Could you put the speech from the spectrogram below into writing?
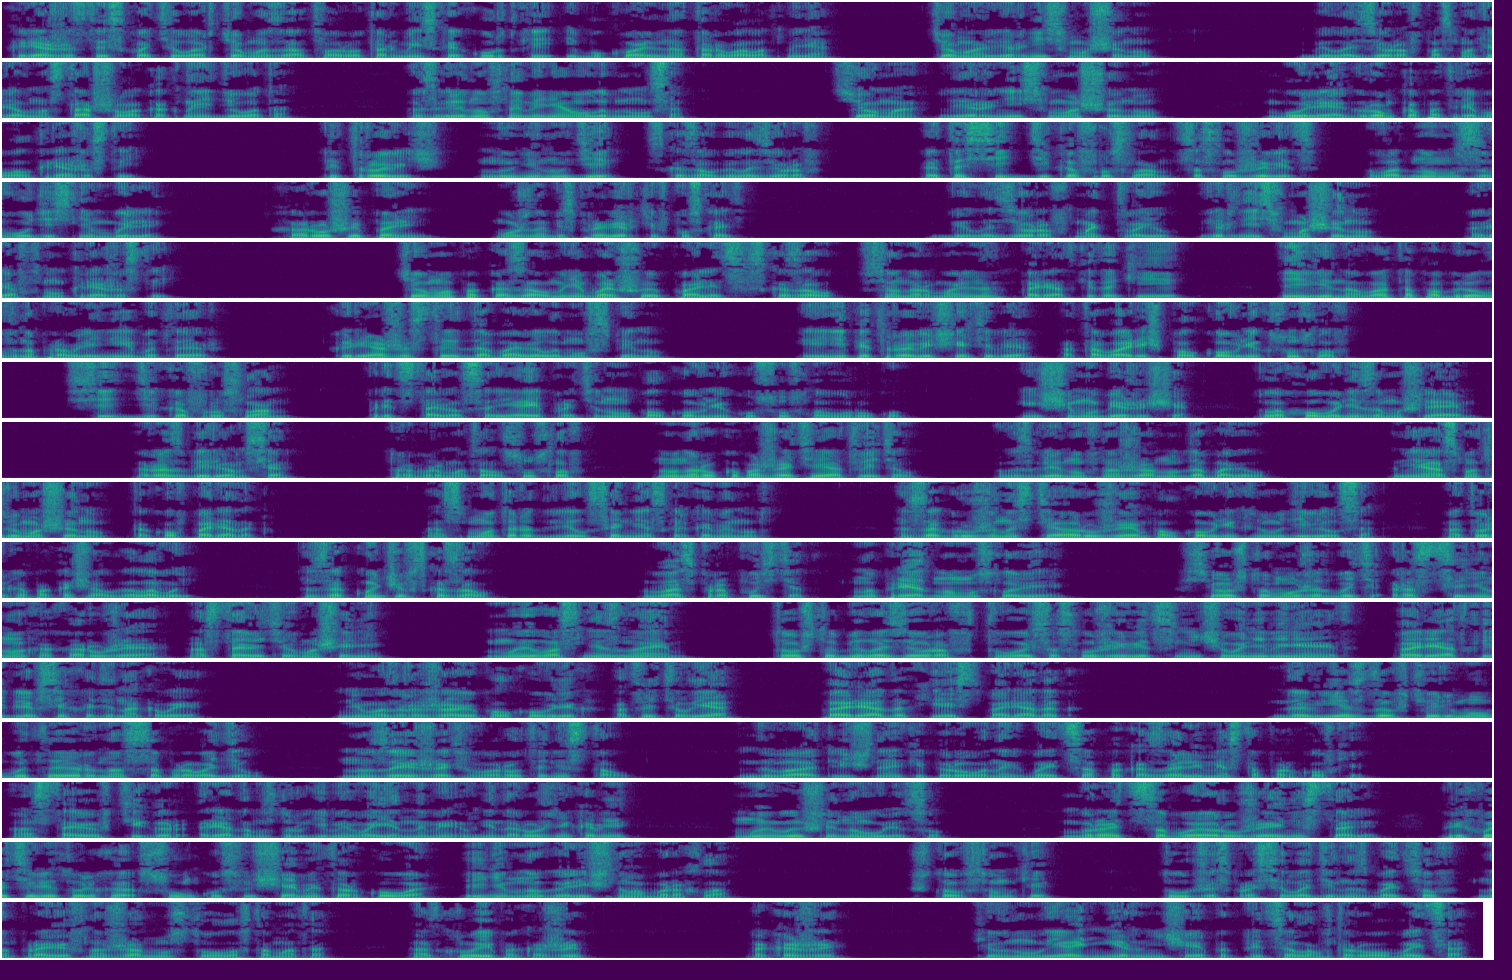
Кряжестый схватил Артема за отворот армейской куртки и буквально оторвал от меня. «Тема, вернись в машину». Белозеров посмотрел на старшего, как на идиота. Взглянув на меня, улыбнулся. «Тема, вернись в машину», — более громко потребовал Кряжестый. «Петрович, ну не нуди», — сказал Белозеров. «Это Сиддиков Руслан, сослуживец. В одном взводе с ним были. Хороший парень, можно без проверки впускать. «Белозеров, мать твою, вернись в машину!» — рявкнул кряжестый. Тёма показал мне большой палец, сказал «все нормально, порядки такие», и виновато побрел в направлении БТР. Кряжестый добавил ему в спину. «И не Петрович я тебе, а товарищ полковник Суслов». «Сиддиков Руслан», — представился я и протянул полковнику Суслову руку. «Ищем убежище. Плохого не замышляем». «Разберемся», — пробормотал Суслов, но на рукопожатие ответил. Взглянув на Жанну, добавил. «Я осмотрю машину, таков порядок». Осмотр длился несколько минут. Загруженности оружием полковник не удивился, а только покачал головой. Закончив, сказал. «Вас пропустят, но при одном условии. Все, что может быть расценено как оружие, оставите в машине. Мы вас не знаем. То, что Белозеров, твой сослуживец, ничего не меняет. Порядки для всех одинаковые. «Не возражаю, полковник», — ответил я. «Порядок есть порядок». До въезда в тюрьму БТР нас сопроводил, но заезжать в ворота не стал. Два отлично экипированных бойца показали место парковки. Оставив «Тигр» рядом с другими военными внедорожниками, мы вышли на улицу. Брать с собой оружие не стали, прихватили только сумку с вещами Таркова и немного личного барахла. «Что в сумке?» — тут же спросил один из бойцов, направив на Жанну ствол автомата. Открой и покажи. Покажи. Кивнул я, нервничая под прицелом второго бойца.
